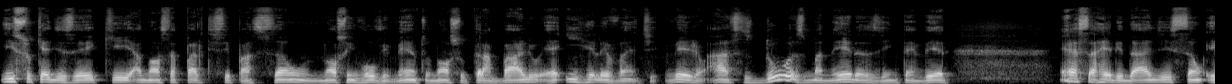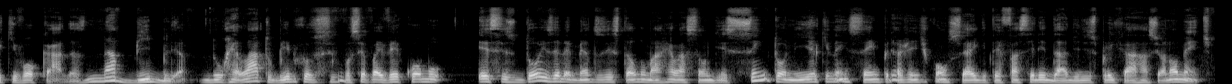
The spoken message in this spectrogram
isso quer dizer que a nossa participação, nosso envolvimento, nosso trabalho é irrelevante. Vejam, as duas maneiras de entender essa realidade são equivocadas. Na Bíblia, no relato bíblico, você vai ver como esses dois elementos estão numa relação de sintonia que nem sempre a gente consegue ter facilidade de explicar racionalmente.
